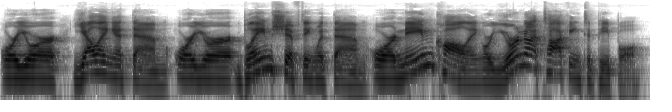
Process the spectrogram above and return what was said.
or you're yelling at them, or you're blame shifting with them, or name calling, or you're not talking to people,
